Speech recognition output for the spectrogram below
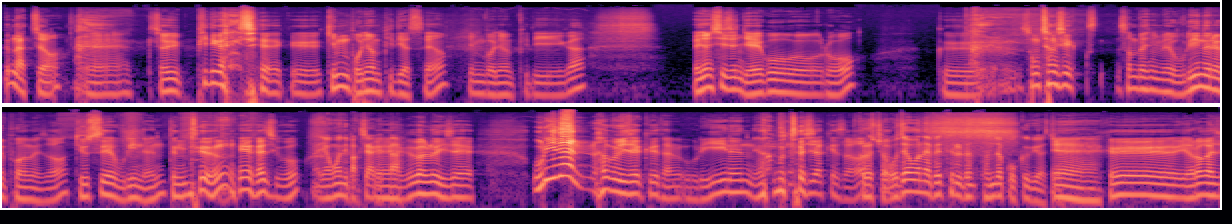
끝났죠. 예. 저희 PD가 이제 그 김본현 PD였어요. 김본현 PD가 내년 시즌 예고로 그 송창식 선배님의 우리는을 포함해서 듀스의 우리는 등등 해가지고 영원히 박제하겠다. 예, 그걸로 이제 우리는 하고 이제 그 다음에 우리는부터 시작해서 그렇죠 오재원의 배트를 던졌고 급이었죠. 예, 그 여러 가지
